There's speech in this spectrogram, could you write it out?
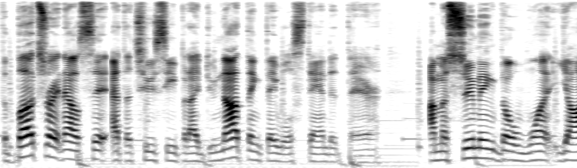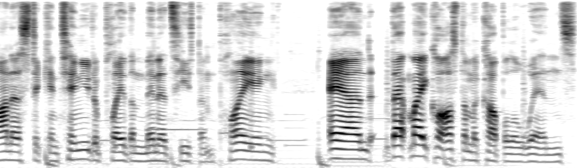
the Bucks right now sit at the 2 seed, but I do not think they will stand it there. I'm assuming they'll want Giannis to continue to play the minutes he's been playing, and that might cost them a couple of wins.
